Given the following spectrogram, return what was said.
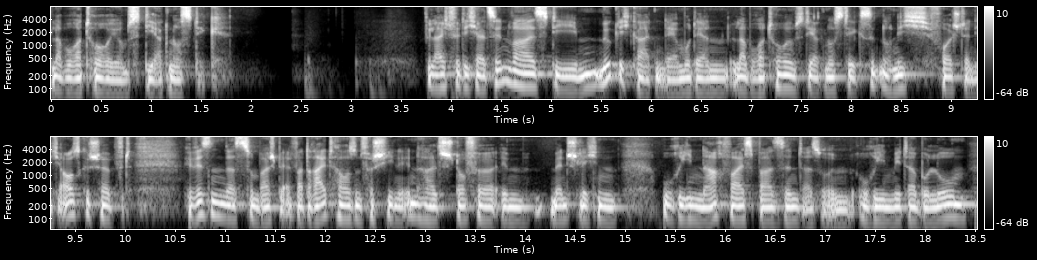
Laboratoriumsdiagnostik. Vielleicht für dich als Hinweis, die Möglichkeiten der modernen Laboratoriumsdiagnostik sind noch nicht vollständig ausgeschöpft. Wir wissen, dass zum Beispiel etwa 3000 verschiedene Inhaltsstoffe im menschlichen Urin nachweisbar sind, also im Urinmetabolom.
